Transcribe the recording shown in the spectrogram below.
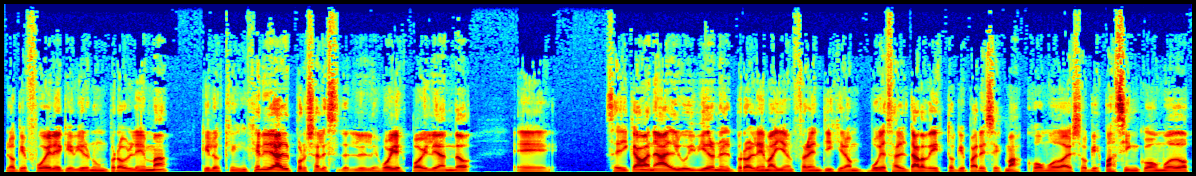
lo que fuere, que vieron un problema, que los que en general, por ya les, les voy spoileando, eh, se dedicaban a algo y vieron el problema ahí enfrente y dijeron, voy a saltar de esto que parece más cómodo a eso que es más incómodo,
